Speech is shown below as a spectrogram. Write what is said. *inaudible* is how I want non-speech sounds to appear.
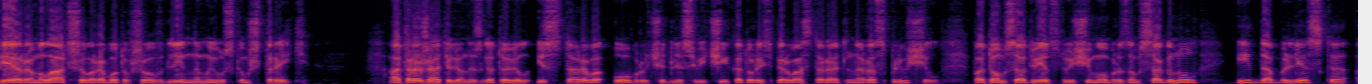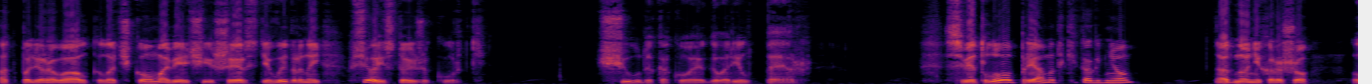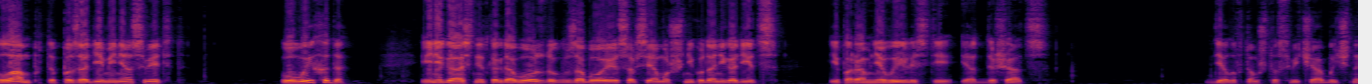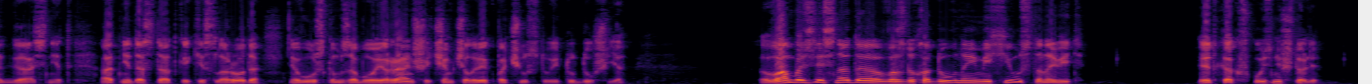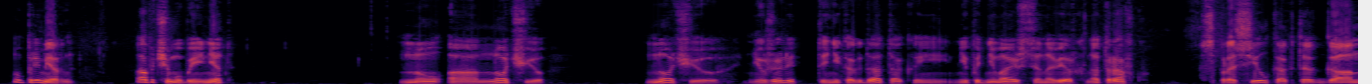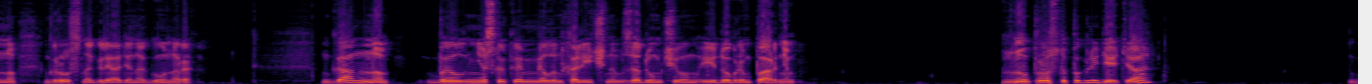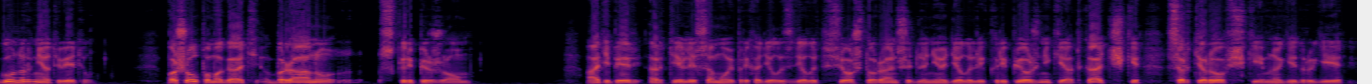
Пера-младшего, работавшего в длинном и узком штреке. Отражатель он изготовил из старого обруча для свечи, который сперва старательно расплющил, потом соответствующим образом согнул и до блеска отполировал клочком овечьей шерсти, выдранной все из той же куртки. «Чудо какое!» — говорил Пер. «Светло, прямо-таки как днем. Одно нехорошо. Лампа-то позади меня светит. У выхода. И не гаснет, когда воздух в забое совсем уж никуда не годится. И пора мне вылезти и отдышаться». Дело в том, что свеча обычно гаснет от недостатка кислорода в узком забое раньше, чем человек почувствует удушья. Вам бы здесь надо воздуходувные мехи установить. Это как в кузне, что ли? Ну, примерно. А почему бы и нет? Ну, а ночью... Ночью... Неужели ты никогда так и не поднимаешься наверх на травку? — спросил как-то Ганно, грустно глядя на Гуннера. Ганно был несколько меланхоличным, задумчивым и добрым парнем. — Ну, просто поглядеть, а? Гуннер не ответил. Пошел помогать Брану с крепежом. А теперь артели самой приходилось делать все, что раньше для нее делали крепежники, откатчики, сортировщики и многие другие —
